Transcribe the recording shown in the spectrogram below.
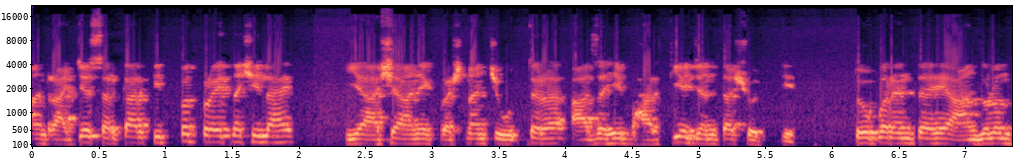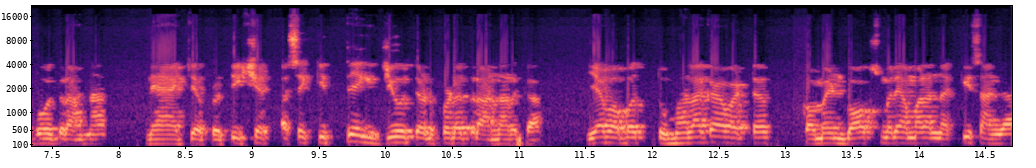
आणि राज्य सरकार कितपत प्रयत्नशील आहे? या अशा अनेक प्रश्नांची उत्तरं आजही भारतीय जनता शोधते. तोपर्यंत हे आंदोलन होत राहणार? न्यायाच्या प्रतीक्षेत असे कित्येक जीव तडफडत राहणार का? याबाबत तुम्हाला काय वाटतं? कमेंट बॉक्समध्ये आम्हाला नक्की सांगा.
